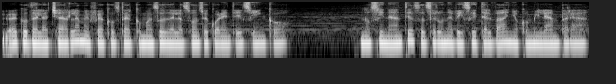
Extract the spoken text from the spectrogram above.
Luego de la charla me fui a acostar como eso de las 11.45. no sin antes hacer una visita al baño con mi lámpara.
